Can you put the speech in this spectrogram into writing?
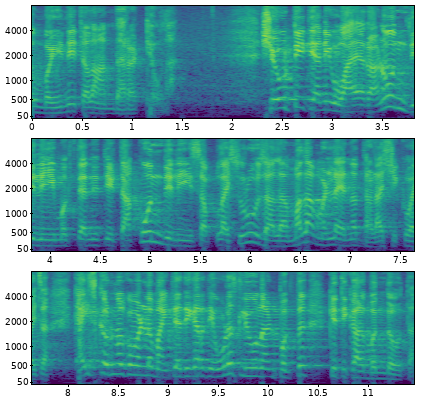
महिने त्याला अंधारात ठेवला. शेवटी त्यांनी वायर आणून दिली मग त्यांनी ती टाकून दिली सप्लाय सुरू झाला. मला म्हणलं यांना धडा शिकवायचा. काहीच करू नको म्हणलं माहिती अधिकारात एवढंच लिहून आण फक्त किती काळ बंद होता.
